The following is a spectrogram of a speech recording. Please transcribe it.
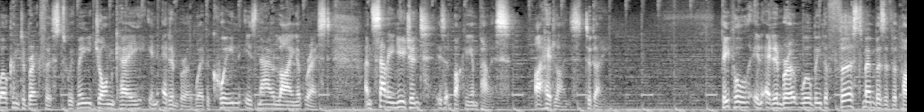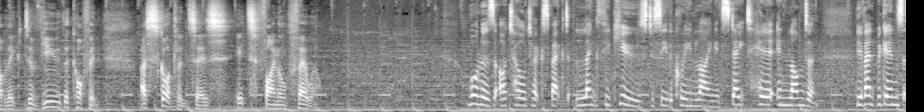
Welcome to breakfast with me, Jon Kay, in Edinburgh, where the Queen is now lying at rest, and Sally Nugent is at Buckingham Palace. Our headlines today. People in Edinburgh will be the first members of the public to view the coffin, as Scotland says its final farewell. Mourners are told to expect lengthy queues to see the Queen lying in state here in London. The event begins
